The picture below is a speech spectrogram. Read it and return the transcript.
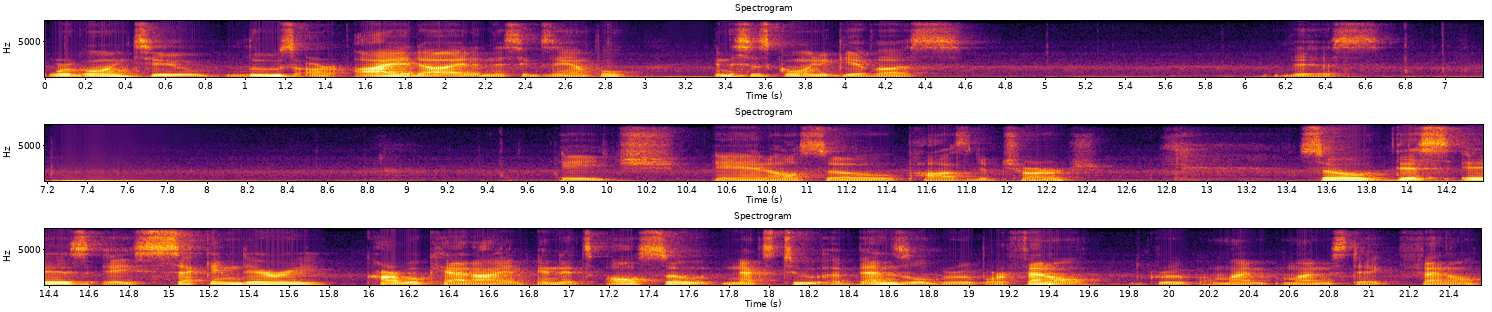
we're going to lose our iodide in this example, and this is going to give us this H and also positive charge. So this is a secondary carbocation, and it's also next to a benzyl group or phenyl group, my, my mistake, phenyl,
